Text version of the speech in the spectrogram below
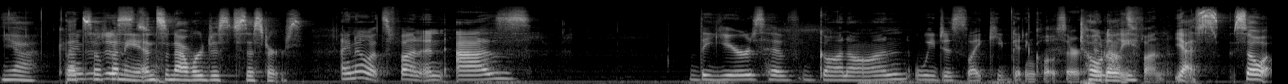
yeah, that's so funny. And so now we're just sisters. I know it's fun. And as the years have gone on, we just like keep getting closer. totally that's fun. yes so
